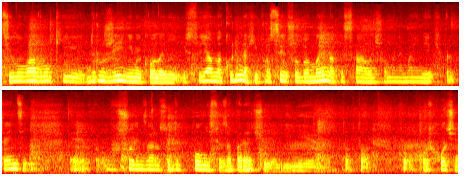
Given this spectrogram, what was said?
цілував руки дружині Миколиній і стояв на колінах і просив, щоб ми написали, що ми не маємо ніяких претензій. Е, Що він зараз повністю заперечує і тобто хо- хо- хоче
